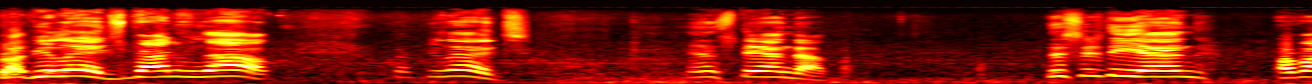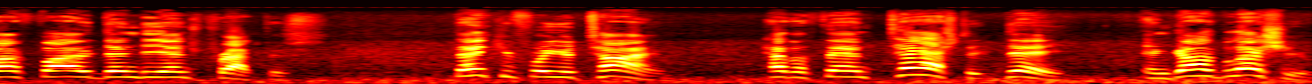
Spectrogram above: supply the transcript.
Rub your legs, broaden them out. Rub your legs. And stand up. This is the end of our five Tan Tiens practice. Thank you for your time. Have a fantastic day, and God bless you.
